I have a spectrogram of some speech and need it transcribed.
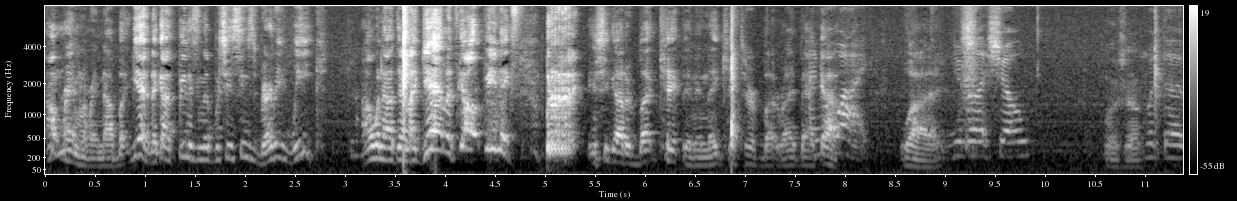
I'm rambling right now, but yeah, they got Phoenix in there, but she seems very weak. I went out there like, yeah, let's go, Phoenix, and she got her butt kicked, and then they kicked her butt right I back know out. why. Why? You know that show What show? with the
